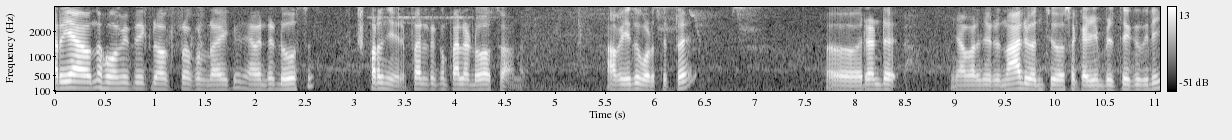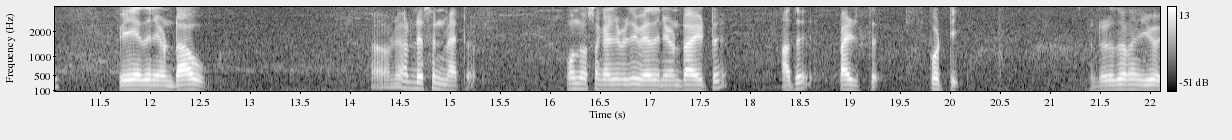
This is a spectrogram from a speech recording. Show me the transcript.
അറിയാവുന്ന ഹോമിയോപ്പതിക് ഡോക്ടറെ കൊണ്ടായിരിക്കും അവന്റെ ഡോസ് പറഞ്ഞു തരും. പലർക്കും പല ഡോസാണ്. അപ്പോൾ ഇത് കൊടുത്തിട്ട് രണ്ട് ഞാൻ പറഞ്ഞൊരു നാലും അഞ്ച് ദിവസം കഴിയുമ്പോഴത്തേക്ക് ഇതിൽ വേദന ഉണ്ടാവും. ഡസൻ മാറ്റർ മൂന്ന് ദിവസം കഴിയുമ്പോഴത്തേക്ക് വേദന ഉണ്ടായിട്ട് അത് പഴുത്ത് പൊട്ടി. എന്റെ അടുത്ത് പറഞ്ഞു you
